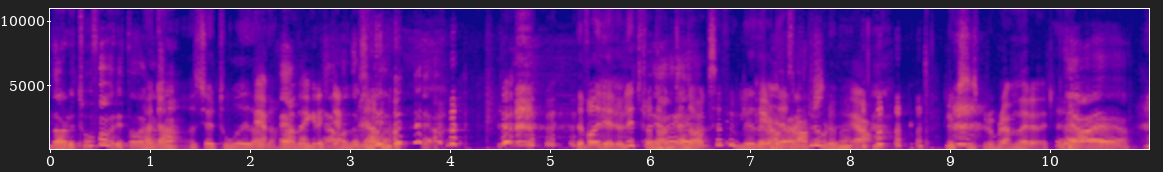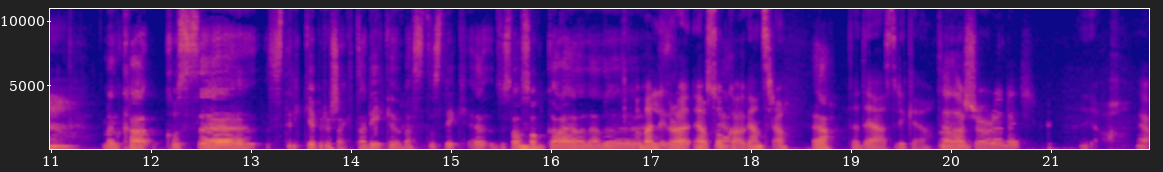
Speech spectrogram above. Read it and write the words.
da har du to favoritter, da, Ja, kanskje? jeg kjører to i dag, da. Ja, det er greit, Ja, det. det er. Ja. Varierer jo litt fra Ja, dag ja, til dag, selvfølgelig. Det er Ja, det som er problemet. Ja. Luksusproblem, dere der. Ja, ja, ja. Men hva, hvilke eh, strikkeprosjekter liker du best å strikke? Eh, Du sa sokker, er det det du Jeg er veldig glad. Ja, sokker og gensere. Ja. Det er det jeg strikker, ja. Til deg sjøl, eller? ja. Ja.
